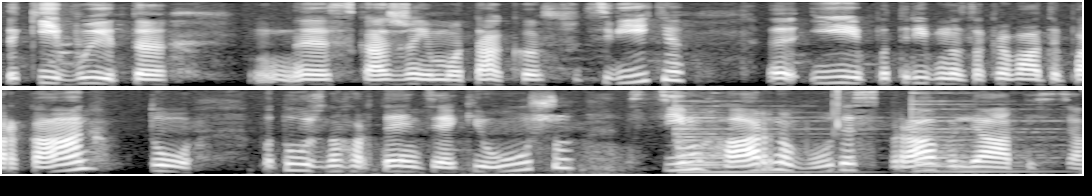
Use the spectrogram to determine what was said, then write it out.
такий вид, е, скажімо так, суцвіття, і потрібно закривати паркан, то потужна гортензія кіушу з цим гарно буде справлятися.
